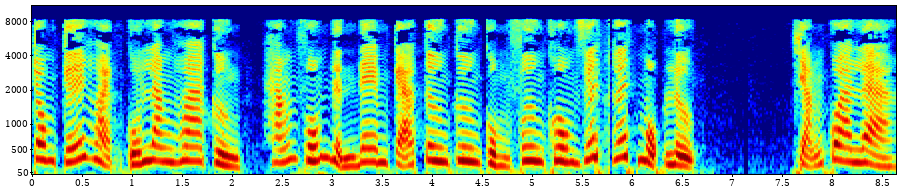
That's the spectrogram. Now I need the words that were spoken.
Trong kế hoạch của Lăng Hoa Cường, Hắn vốn định đem cả tương cương cùng Phương Khôn giết hết một lượt. Chẳng qua là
